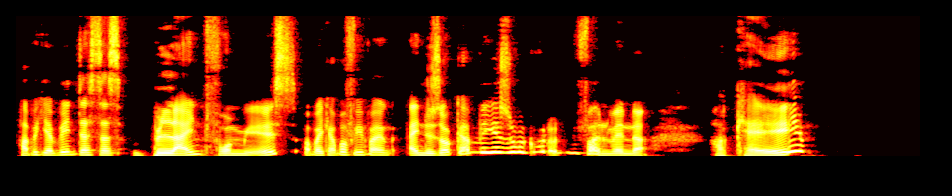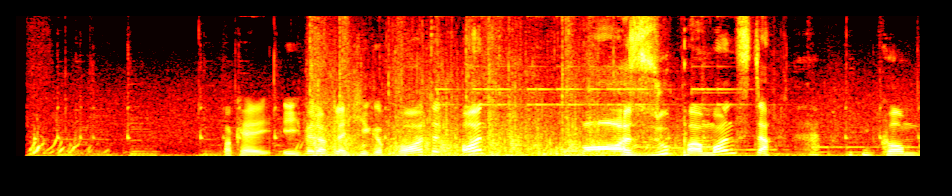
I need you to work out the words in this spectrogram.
habe ich erwähnt, dass das blind von mir ist? Aber ich habe auf jeden Fall eine Socke, haben wir hier schon mal gefunden und einen Pfannenwender. Okay. Okay, ich werde auch gleich hier geportet. Und... Oh, super Monster. Kom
